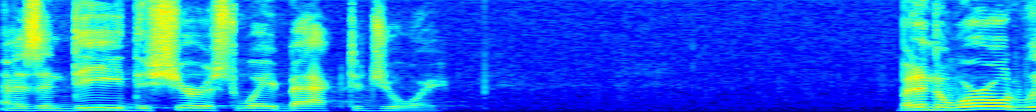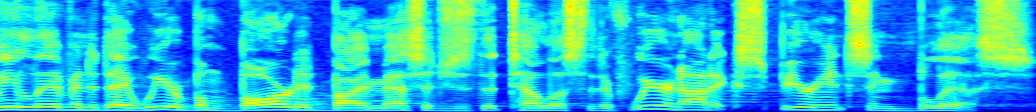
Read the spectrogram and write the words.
and is indeed the surest way back to joy. But in the world we live in today, we are bombarded by messages that tell us that if we are not experiencing bliss,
